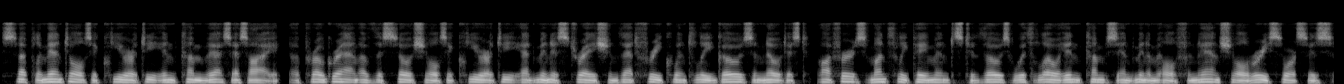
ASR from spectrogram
Supplemental Security Income SSI, a program of the Social Security Administration that frequently goes unnoticed, offers monthly payments to those with low incomes and minimal financial resources.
